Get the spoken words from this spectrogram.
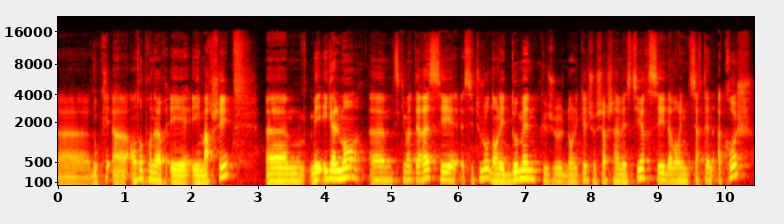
donc entrepreneur et marché. Euh, mais également, euh, ce qui m'intéresse, c'est toujours dans les domaines que je, dans lesquels je cherche à investir, c'est d'avoir une certaine accroche,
